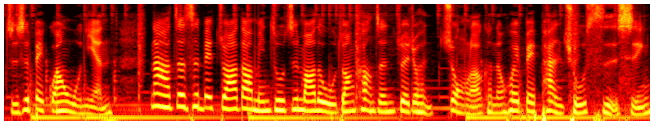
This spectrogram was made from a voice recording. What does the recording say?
只是被关五年。那这次被抓到民族之矛的武装抗争罪就很重了，可能会被判处死刑。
